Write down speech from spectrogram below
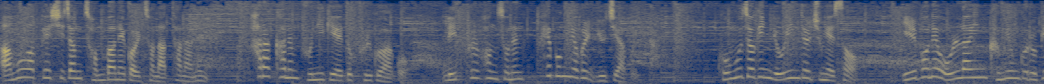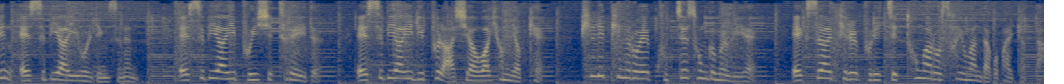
암호화폐 시장 전반에 걸쳐 나타나는 하락하는 분위기에도 불구하고 리플 황소는 회복력을 유지하고 있다. 고무적인 요인들 중에서 일본의 온라인 금융그룹인 SBI 홀딩스는 SBI VC 트레이드, SBI 리플 아시아와 협력해 필리핀으로의 국제 송금을 위해 XRP를 브릿지 통화로 사용한다고 밝혔다.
